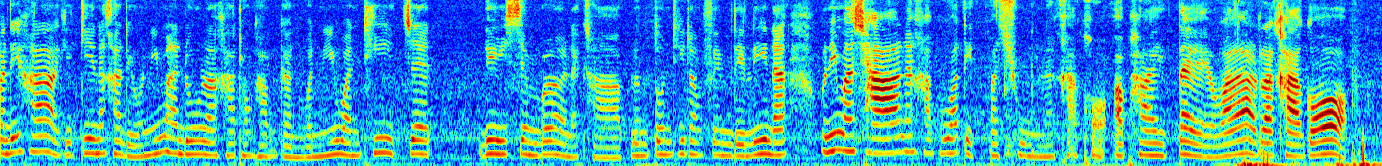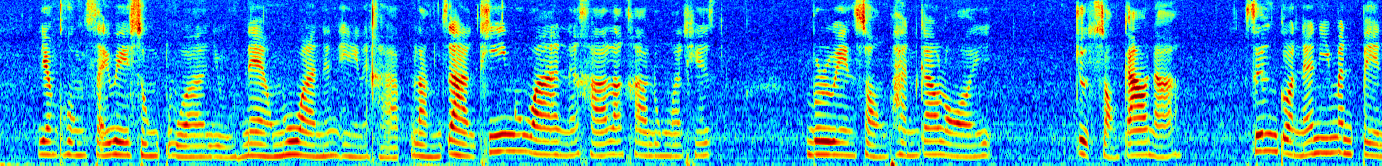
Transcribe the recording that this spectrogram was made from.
วัสดีค่ะกิกกี้นะคะ เดี๋ยววันนี้มาดูราคาทองคำกันวันนี้วันที่7 December นะคะเริ่มต้นที่ทำเฟรมเดลี่นะ วันนี้มาช้านะคะ เพราะว่าติดประชุมนะคะ ขออภัยแต่ว่าราคาก็ยังคงไซเวยทรงตัวอยู่แนวเมื่อวานนั่นเองนะคะ หลังจากที่เมื่อวานนะคะ ราคาลงมาเทสบริเวณ 2,900จุด29 นะ ซึ่งก่อนหน้านี้มันเป็น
